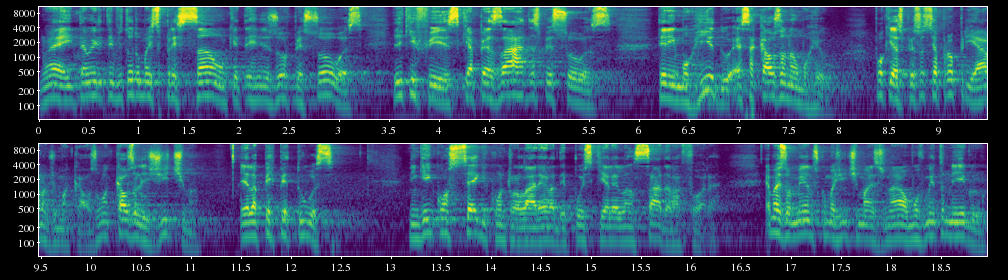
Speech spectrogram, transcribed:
Não é? Então ele teve toda uma expressão que eternizou pessoas e que fez que, apesar das pessoas terem morrido, essa causa não morreu. Porque as pessoas se apropriaram de uma causa. Uma causa legítima, ela perpetua-se. Ninguém consegue controlar ela depois que ela é lançada lá fora. É mais ou menos como a gente imaginar o movimento negro.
